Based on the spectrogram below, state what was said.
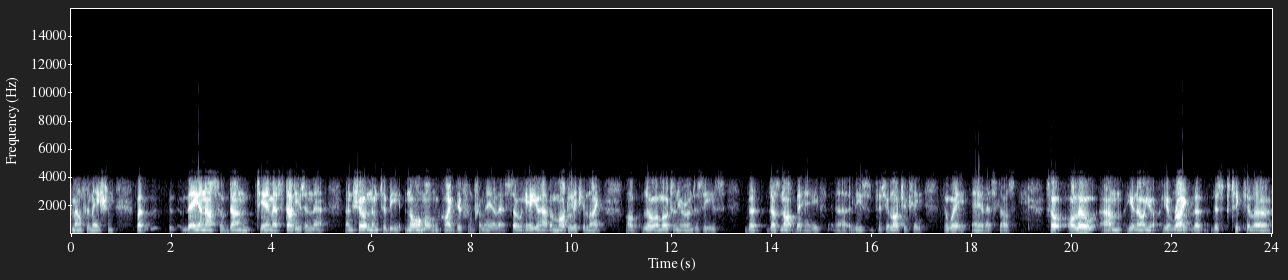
malformation. But they and us have done TMS studies in that and shown them to be normal and quite different from ALS. So here you have a model, if you like, of lower motor neuron disease that does not behave, uh, at least physiologically, the way ALS does. So although um, you know you're, you're, right that this particular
